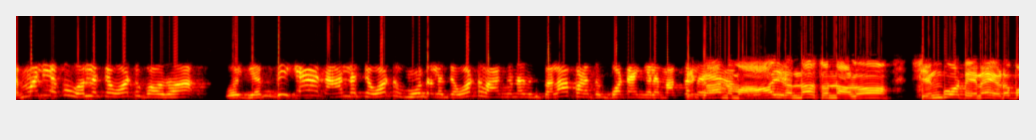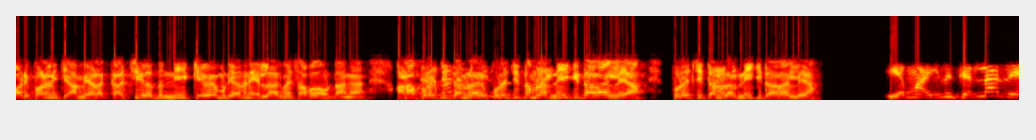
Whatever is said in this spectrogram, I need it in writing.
எம்எல்ஏக்கும் ஒரு லட்சம் ஓட்டு போதும். ஒரு எம்பிக்கே நாலு லட்சம் ஓட்டு மூன்று லட்சம் ஓட்டு வாங்கினதுக்கு பலாப்பழத்துக்கு போட்டாங்களே மக்கள். நம்ம ஆயிரம் தான் சொன்னாலும் செங்கோட்டையனை எடப்பாடி பழனிசாமியால கட்சியில இருந்து நீக்கவே முடியாதுன்னு எல்லாருமே சபதம் விட்டாங்க. ஆனா புரட்சி தமிழர் புரட்சி தமிழர் நீக்கிட்டாரா இல்லையா? புரட்சி தமிழர் நீக்கிட்டாரா இல்லையா? ஏம்மா இது செல்லாது.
